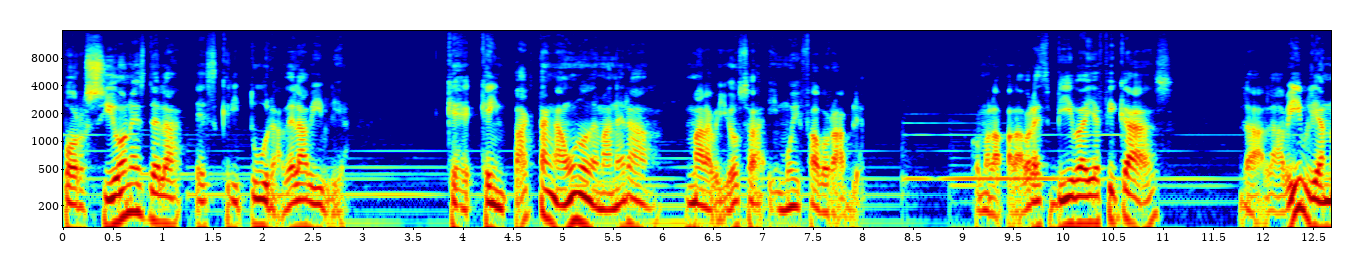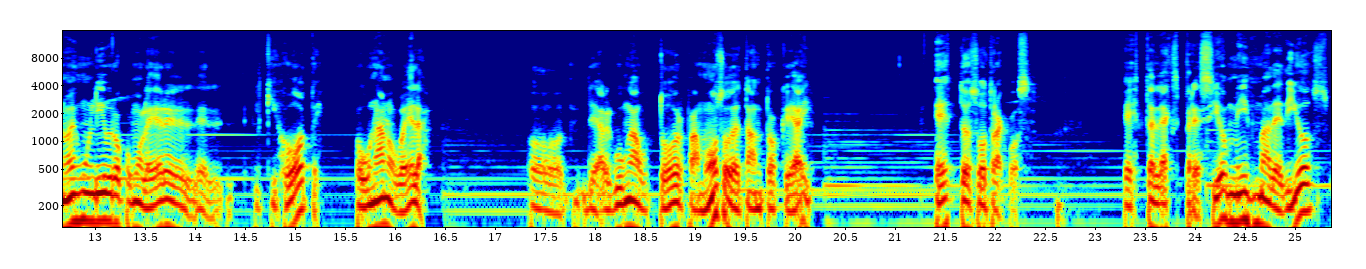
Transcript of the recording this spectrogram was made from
porciones de la escritura, de la Biblia, que, impactan a uno de manera maravillosa y muy favorable. Como la palabra es viva y eficaz, la, Biblia no es un libro como leer el, el, Quijote o una novela o de algún autor famoso de tantos que hay. Esto es otra cosa. Esta es la expresión misma de Dios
